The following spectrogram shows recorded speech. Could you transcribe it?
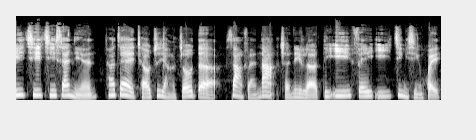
一七七三年，他在乔治亚州的萨凡纳成立了第一非裔浸信会，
